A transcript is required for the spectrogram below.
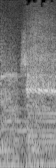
Yeah.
